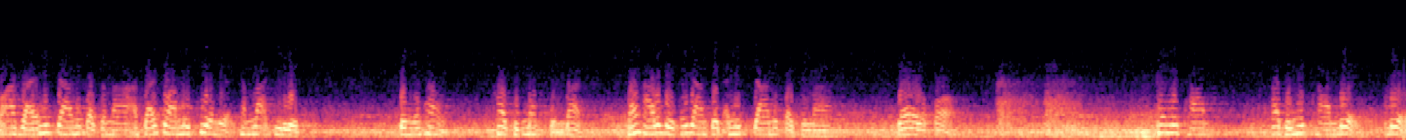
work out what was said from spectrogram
ก็อาศัยอนิจจานุปัสสนา อาศัยความไม่เที่ยงเนี่ยชำระกิเลสจนกระทั่งเข้าถึงมรรคผลได้สังขารเบิกขยานเป็นอนิจจานุปัสสนา แล้วเราก็เพ่งนิพพานถ้าถึงนิพพานด้วยด้วย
